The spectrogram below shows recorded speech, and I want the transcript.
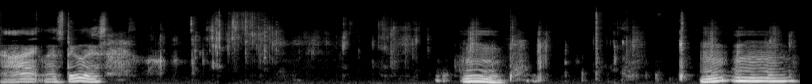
All right, let's do this. Mmm. Mm-mm.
